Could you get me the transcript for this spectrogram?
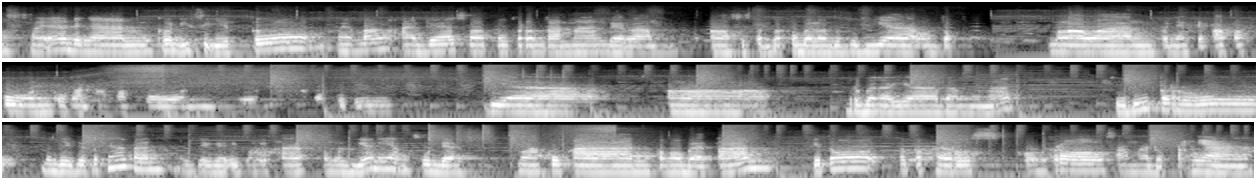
maksud saya dengan kondisi itu memang ada suatu kerentanan dalam uh, sistem kekebalan tubuh dia untuk melawan penyakit apa pun, kuman apa pun, apa pun ini dia uh, berbahaya banget Jadi perlu menjaga kesehatan, menjaga imunitas. Kemudian yang sudah melakukan pengobatan itu tetap harus kontrol sama dokternya.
